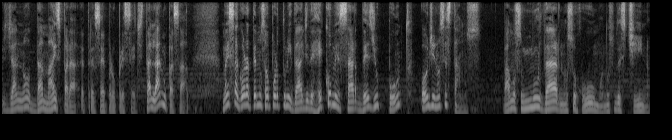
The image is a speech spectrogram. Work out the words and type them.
já não dá mais para trazer para o presente, está lá no passado. Mas agora temos a oportunidade de recomeçar desde o ponto onde nós estamos. Vamos mudar nosso rumo, nosso destino.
